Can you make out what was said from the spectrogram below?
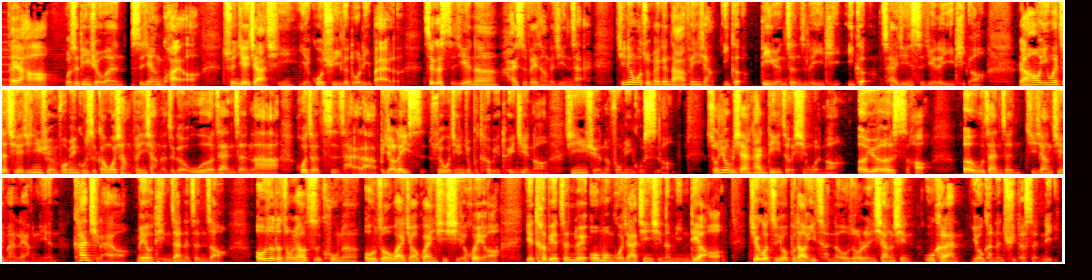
大家好，我是丁学文。时间很快啊、春节假期也过去一个多礼拜了。这个世界呢，还是非常的精彩。今天我准备跟大家分享一个地缘政治的议题，一个财经世界的议题啊、然后，因为这期的经济学人封面故事跟我想分享的这个乌俄战争啦，或者制裁啦比较类似，所以我今天就不特别推荐哦经济学人的封面故事哦。首先，我们现在看第一则新闻哦，二月二十四号，俄乌战争即将届满两年，看起来哦没有停战的征兆。欧洲的重要智库呢，欧洲外交关系协会哦，也特别针对欧盟国家进行了民调哦，结果只有不到一成的欧洲人相信乌克兰有可能取得胜利。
